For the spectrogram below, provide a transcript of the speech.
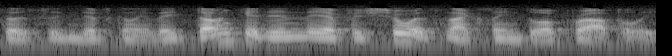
so significantly. They dunk it in there for sure. It's not cleaned off properly,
